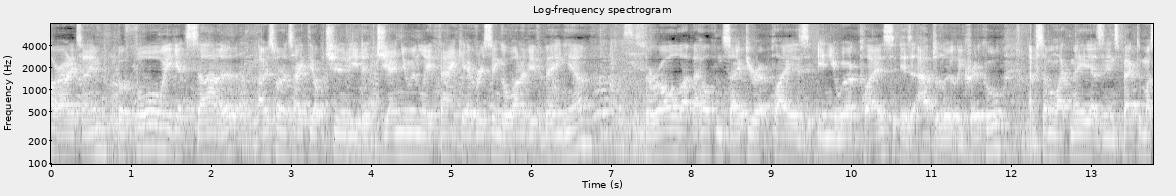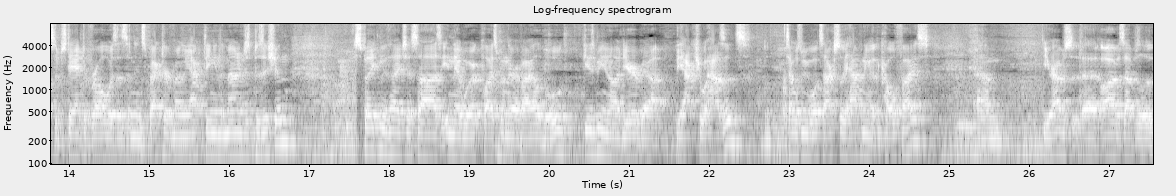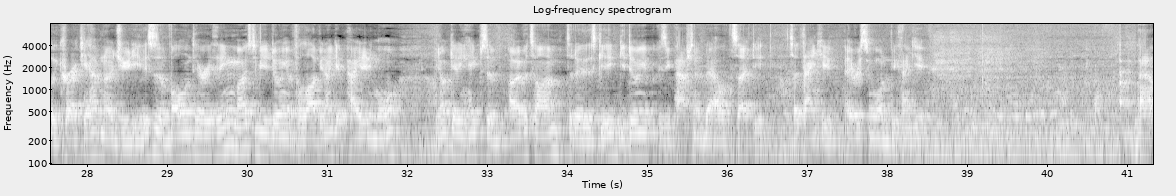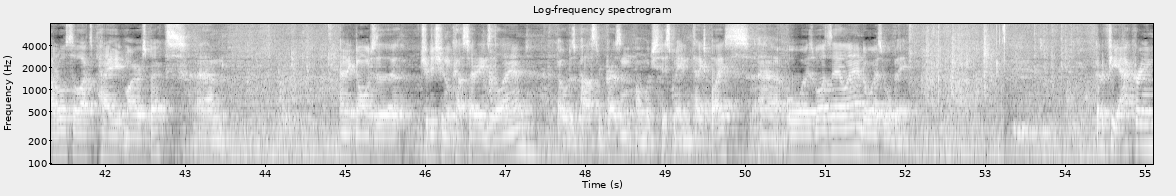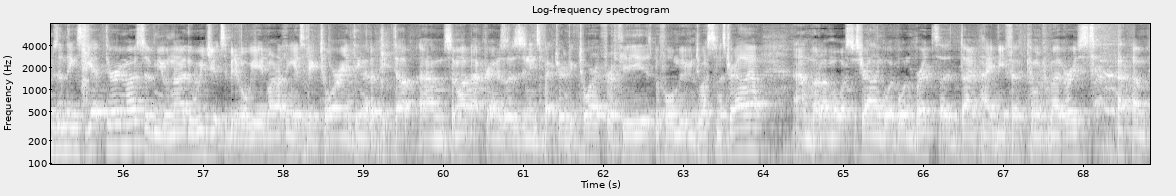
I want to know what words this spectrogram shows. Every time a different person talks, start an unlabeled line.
Alrighty, team. Before we get started, I just want to take the opportunity to genuinely thank every single one of you for being here. The role that the health and safety rep plays in your workplace is absolutely critical. And for someone like me, as an inspector, my substantive role is as an inspector. I'm only acting in the manager's position. Speaking with HSRs in their workplace when they're available gives me an idea about the actual hazards, tells me what's actually happening at the coalface. Um, you're abs- uh, I was absolutely correct. You have no duty. This is a voluntary thing. Most of you are doing it for love. You don't get paid anymore. You're not getting heaps of overtime to do this gig. You're doing it because you're passionate about health and safety. So thank you, every single one of you. Thank you. Uh, I'd also like to pay my respects um, and acknowledge the traditional custodians of the land, elders past and present, on which this meeting takes place. Uh, always was their land, always will be. Got a few acronyms and things to get through. Most of them you'll know. The widget's a bit of a weird one. I think it's a Victorian thing that I picked up. Um, so my background is as an inspector in Victoria for a few years before moving to Western Australia. Um, but I'm a West Australian boy, born and bred, so don't hate me for coming from over east. um,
